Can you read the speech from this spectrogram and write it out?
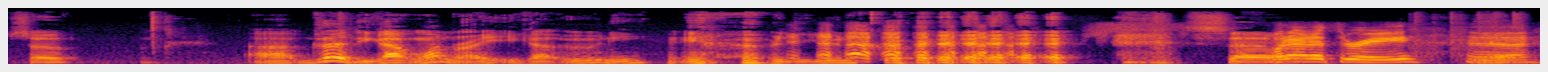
so uh, good. You got one right. You got Uni, you know, the unicorn. so One out of three. Yeah.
